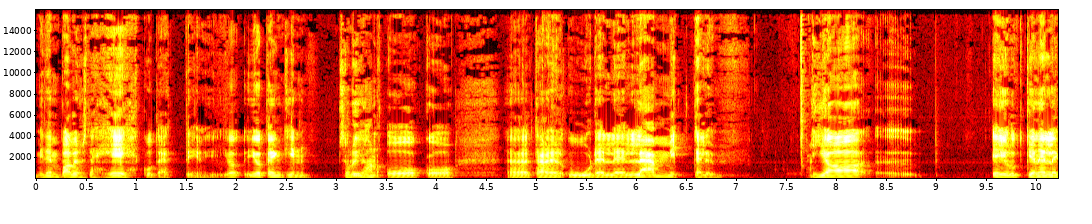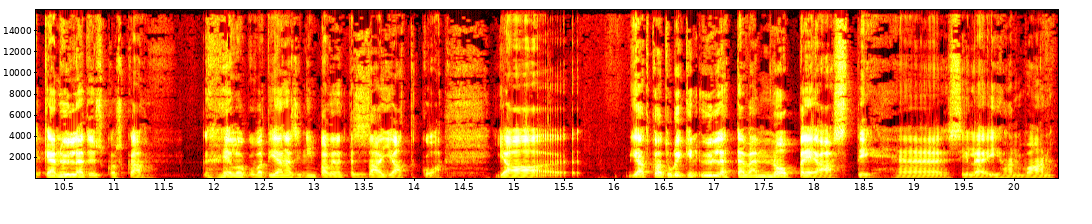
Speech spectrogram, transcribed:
miten paljon sitä hehkutettiin. Jotenkin se oli ihan ok, tällainen uudelleen lämmittely. Ja ei ollut kenellekään yllätys, koska elokuva tienasi niin paljon, että se saa jatkoa. Ja jatkoa tulikin yllättävän nopeasti, sillä ihan vaan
